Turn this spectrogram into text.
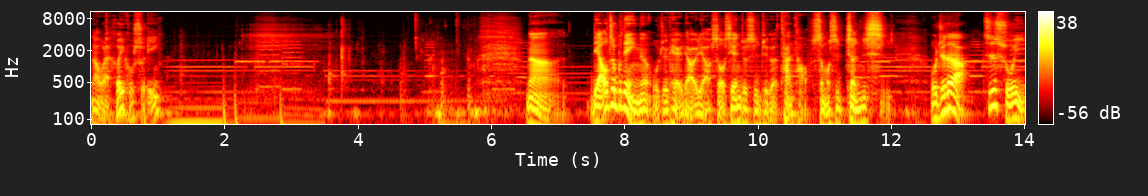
那我来喝一口水。那聊这部电影呢，我觉得可以聊一聊。首先就是这个探讨什么是真实。我觉得啊，之所以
